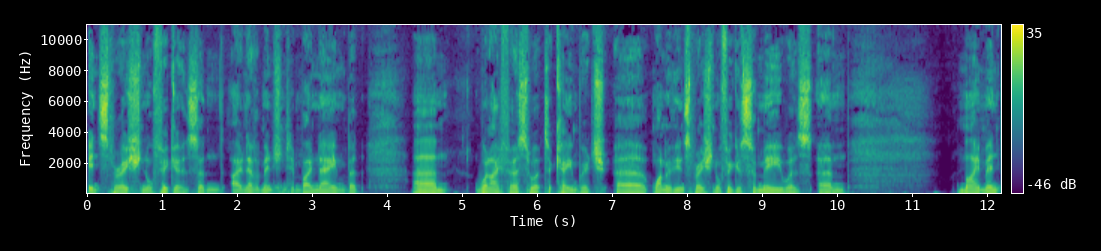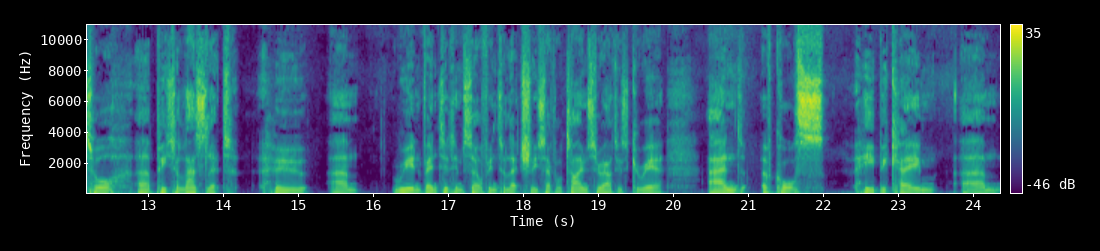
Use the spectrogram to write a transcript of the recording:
inspirational figures, and I never mentioned him by name, but um, when I first worked at Cambridge, uh, one of the inspirational figures for me was um, my mentor, uh, Peter Laslett, who um, reinvented himself intellectually several times throughout his career. And of course, he became um,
